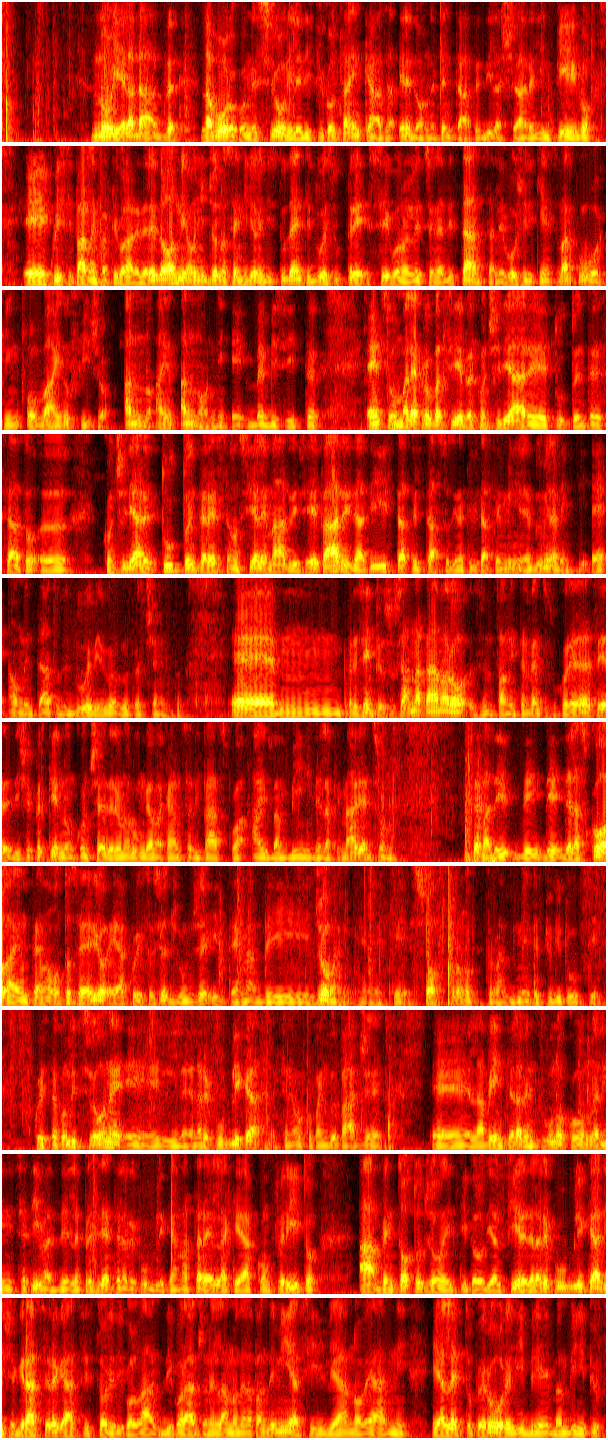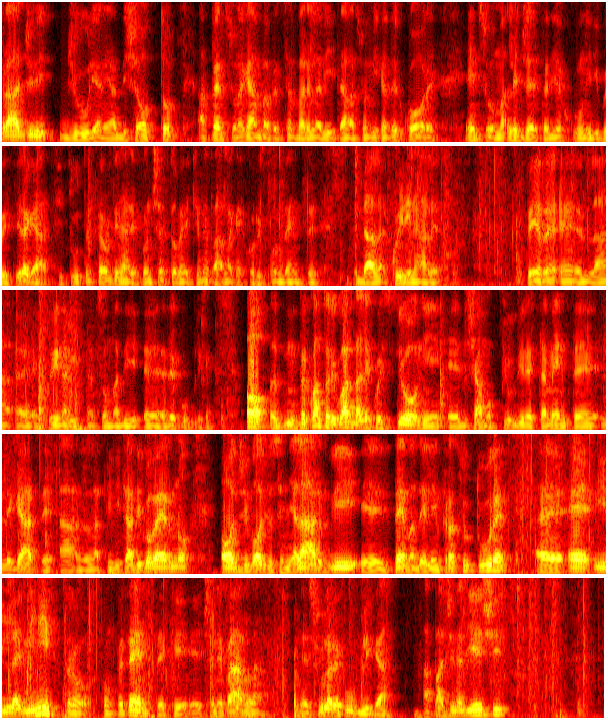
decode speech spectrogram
Noi e la DAD, lavoro, connessioni, le difficoltà in casa e le donne tentate di lasciare l'impiego. E qui si parla in particolare delle donne, ogni giorno 6 milioni di studenti, 2 su 3 seguono le lezioni a distanza, le voci di chi è in smart working o va in ufficio a, no, a, nonni e babysitter. E insomma, le acrobazie per conciliare tutto interessato... Eh, conciliare tutto interessano sia le madri sia i padri, i dati Istat, il tasso di natività femminile nel 2020 è aumentato del 2,2%. Eh, per esempio Susanna Tamaro fa un intervento su Corriere della Sera e dice perché non concedere una lunga vacanza di Pasqua ai bambini della primaria? Insomma, il tema dei, dei, de, della scuola è un tema molto serio e a questo si aggiunge il tema dei giovani eh, che soffrono probabilmente più di tutti questa condizione e il, la Repubblica se ne occupa in due pagine eh, la 20 e la 21 con l'iniziativa del Presidente della Repubblica Mattarella che ha conferito a 28 giorni il titolo di Alfiere della Repubblica, dice grazie ragazzi, storie di, colla- di, coraggio nell'anno della pandemia, Silvia ha 9 anni e ha letto per ore libri ai bambini più fragili, Giulia ne ha 18, ha perso una gamba per salvare la vita alla sua amica del cuore. E insomma le gesta di alcuni di questi ragazzi, tutte straordinarie, Concetto Vecchio ne parla che è corrispondente dal Quirinale per eh, la, eh, il criminalista insomma, di eh, Repubblica. Oh, per quanto riguarda le questioni eh, diciamo più direttamente legate all'attività di governo, oggi voglio segnalarvi eh, il tema delle infrastrutture, eh, è il ministro competente che ce ne parla sulla Repubblica a pagina 10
